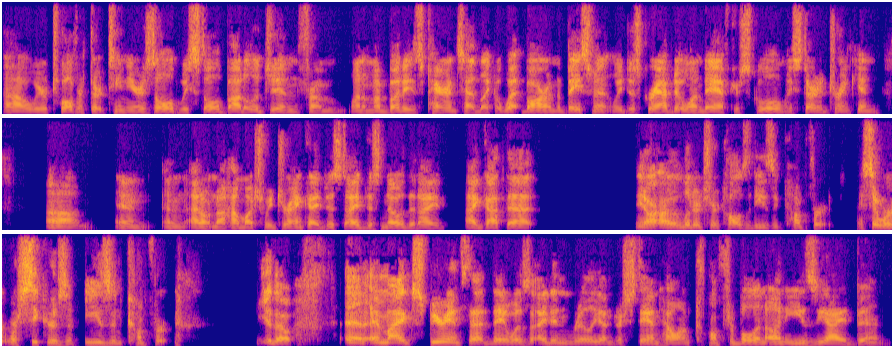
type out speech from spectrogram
Uh, we were 12 or 13 years old. We stole a bottle of gin from one of my buddy's parents had like a wet bar in the basement. We just grabbed it one day after school and we started drinking. Um, and and I don't know how much we drank. I just I just know that I I got that. You know, our, our literature calls it ease and comfort. I said we're we're seekers of ease and comfort. you know, and and my experience that day was I didn't really understand how uncomfortable and uneasy I had been.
